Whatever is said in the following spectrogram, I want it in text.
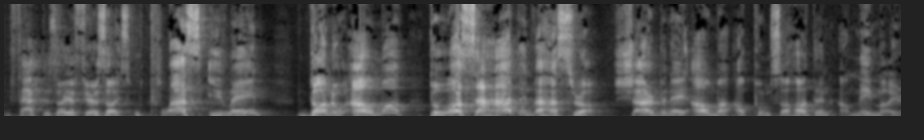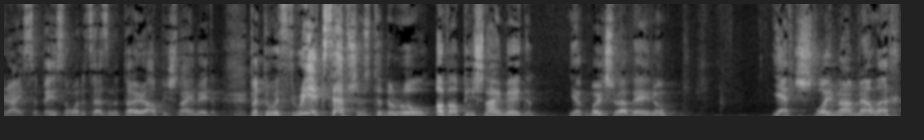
In fact, the Zohar fears Zois. Utlas Elaine, Donu Alma, Below Sahadin. Shar b'nei Alma al Pum Sahadin al Meima. Based on what it says in the Torah, al Pishnai Medim. But there were three exceptions to the rule of al Pishnai Medim. You have Moshe Rabbeinu, you have Shloima Melech,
